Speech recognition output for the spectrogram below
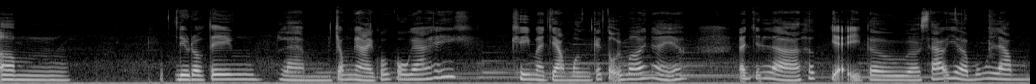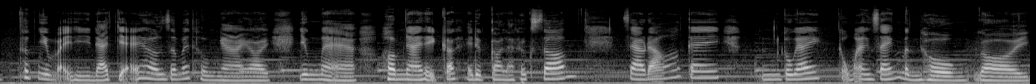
Um, điều đầu tiên làm trong ngày của cô gái khi mà chào mừng cái tuổi mới này á đó chính là thức dậy từ ờ, 6 giờ 45 thức như vậy thì đã trễ hơn so với thường ngày rồi nhưng mà hôm nay thì có thể được coi là thức sớm. Sau đó cái ừ, cô gái cũng ăn sáng bình thường rồi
